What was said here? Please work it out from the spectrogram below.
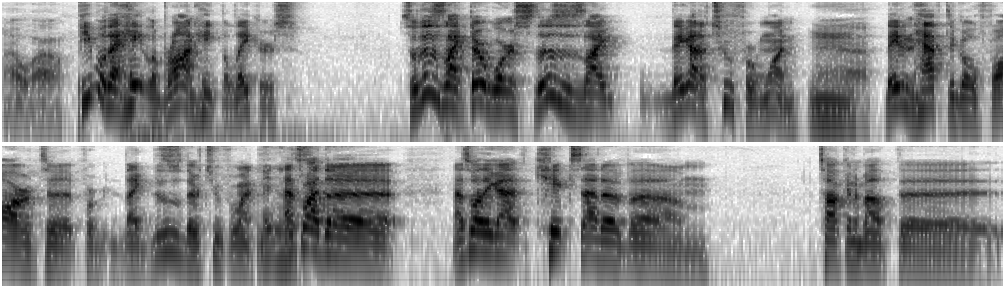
Oh wow. People that hate LeBron hate the Lakers. So this is like their worst. This is like they got a two for one. Yeah. They didn't have to go far to for like this is their two for one. Niggas That's why the that's why they got kicks out of um talking about the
